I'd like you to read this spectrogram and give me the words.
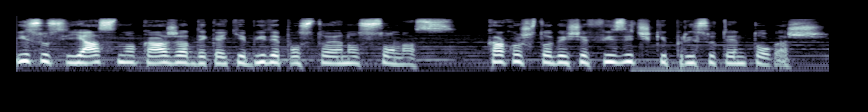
Исус јасно кажа дека ќе биде постојано со нас, како што беше физички присутен тогаш.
